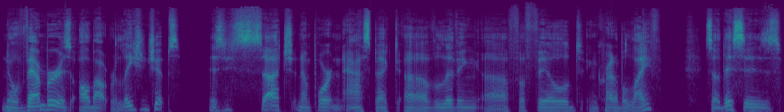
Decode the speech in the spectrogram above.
November is all about relationships. This is such an important aspect of living a fulfilled, incredible life. So this is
